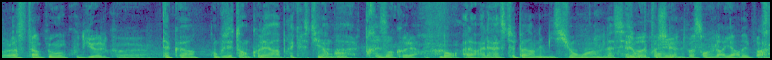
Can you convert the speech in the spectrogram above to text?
voilà, c'était un peu mon coup de gueule quoi. D'accord. Donc vous êtes en colère après Christine Angot. très en colère. Bon, alors elle reste pas dans l'émission, hein, la Eh saison bah tant mieux, de toute façon je la regardais pas.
